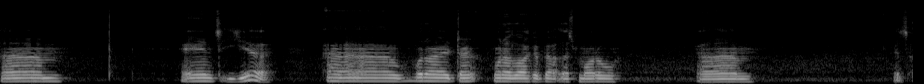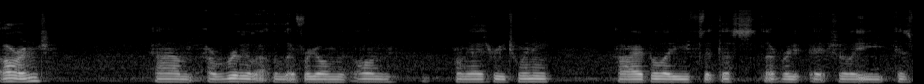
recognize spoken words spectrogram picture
Um, and yeah, uh, what I don't, what I like about this model, um, it's orange. Um, I really like the livery on on on the A320. I believe that this livery actually is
